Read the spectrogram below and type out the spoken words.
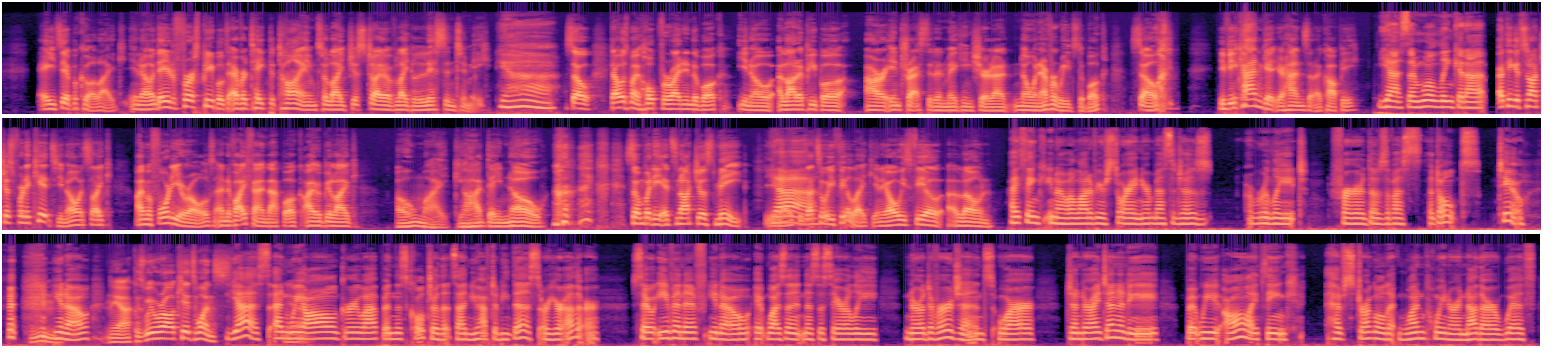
atypical, like you know. And they're the first people to ever take the time to like just try of like listen to me. Yeah. So that was my hope for writing the book. You know, a lot of people are interested in making sure that no one ever reads the book. So if you can get your hands on a copy, Yes. And we'll link it up. I think it's not just for the kids, you know, it's like I'm a 40 year old, and if I found that book, I would be like, oh my God, they know. Somebody, it's not just me. You know, Yeah. that's what you feel like. You know, you always feel alone. I think, you know, a lot of your story and your messages relate for those of us adults too. you mm. know, Yeah, because we were all kids once. yes. And we all grew up in this culture that said you have to be this or your other. So even if, you know, it wasn't necessarily neurodivergence or gender identity, but we all, I think, have struggled at one point or another with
